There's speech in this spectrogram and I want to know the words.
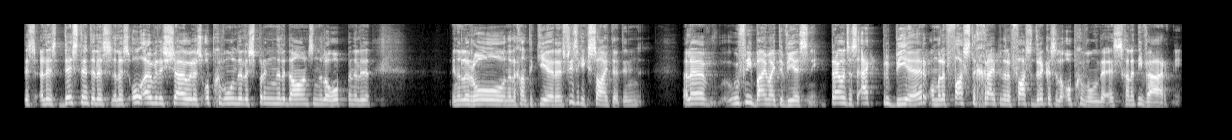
Dis hulle is distant, hulle is hulle is all over the show, hulle is opgewonde, hulle spring en hulle dans en hulle hop en hulle en hulle rol en hulle gaan te kere. Is vreeslik excited en hulle hoef nie by my te wees nie. Trouwens as ek probeer om hulle vas te gryp en hulle vas te druk as hulle opgewonde is, gaan dit nie werk nie.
